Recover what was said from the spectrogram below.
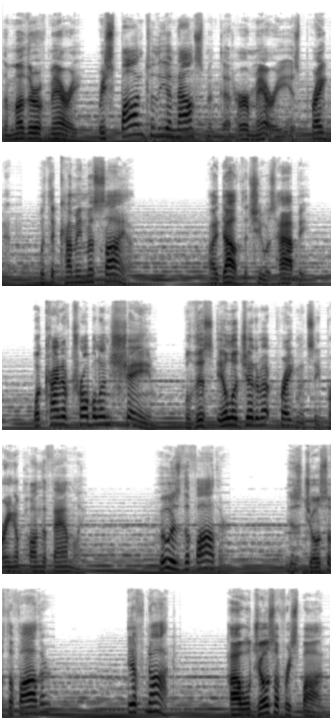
the mother of Mary, respond to the announcement that her Mary is pregnant with the coming Messiah. I doubt that she was happy. What kind of trouble and shame will this illegitimate pregnancy bring upon the family? Who is the father? Is Joseph the father? If not, how will Joseph respond?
